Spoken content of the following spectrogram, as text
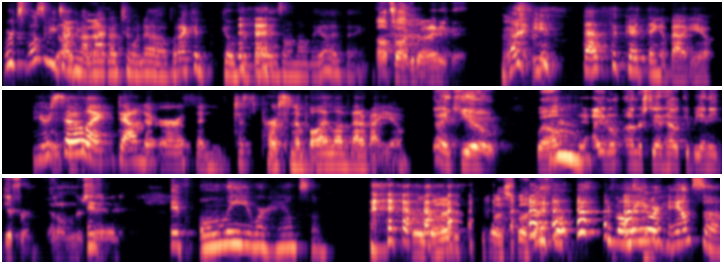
We're supposed to be talking about 90210, but I could go for days on all the other things. I'll talk about anything. That's the good thing about you. You're so like down to earth and just personable. I love that about you. Thank you. Well, Hmm. I don't understand how it could be any different. I don't understand. If only you were handsome. What? If only you were handsome,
